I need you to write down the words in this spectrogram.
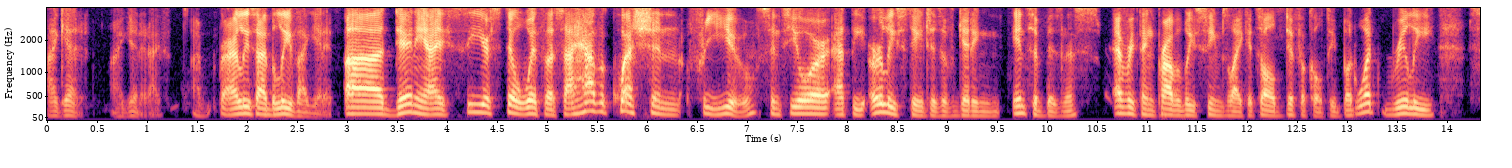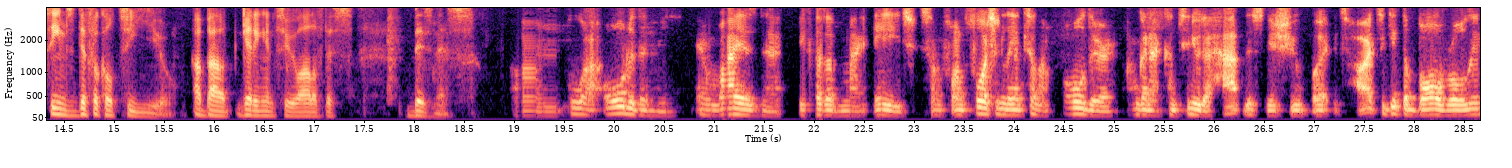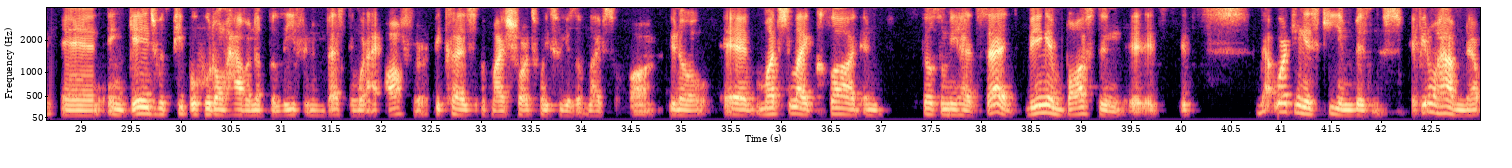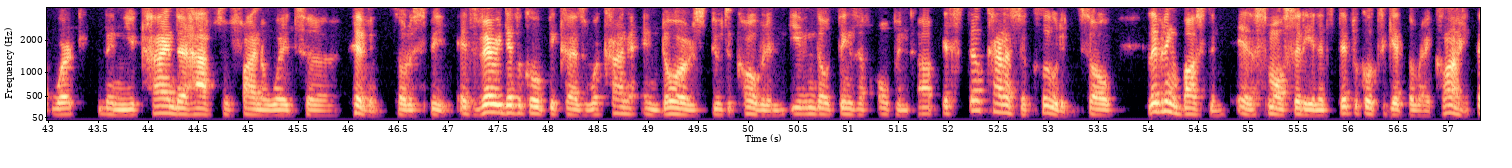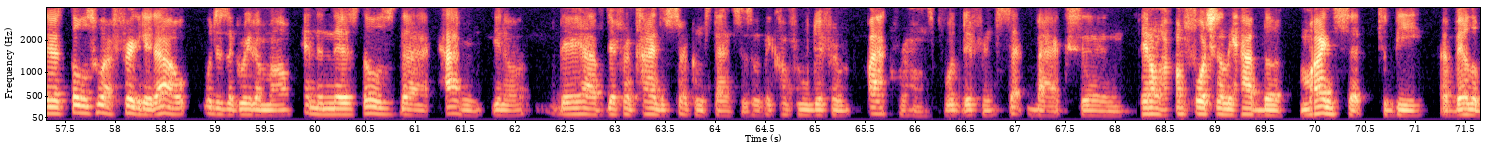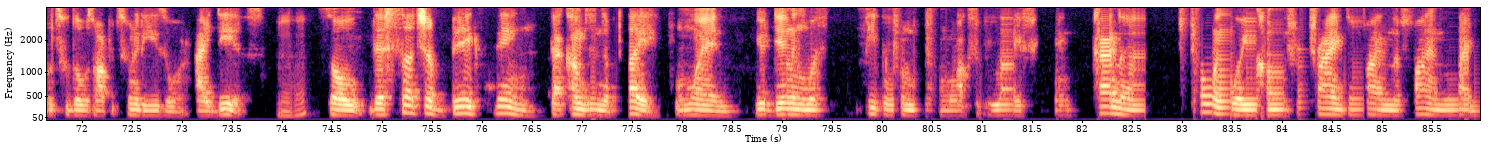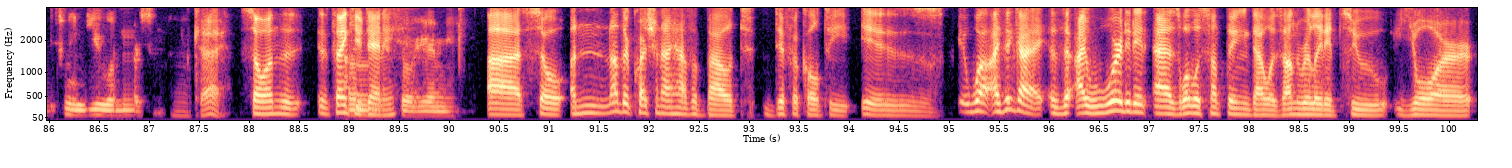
I get it I get it. I, I, or at least I believe I get it. Uh, Danny, I see you're still with us. I have a question for you. Since you're at the early stages of getting into business, everything probably seems like it's all difficulty. But what really seems difficult to you about getting into all of this business? Um, who are older than me and why is that? Because of my age. So unfortunately, until I'm older, I'm gonna continue to have this issue. But it's hard to get the ball rolling and engage with people who don't have enough belief in investing what I offer because of my short 22 years of life so far. You know, and much like Claude and Phil me had said, being in Boston, it's it's networking is key in business. If you don't have network, then you kind of have to find a way to pivot, so to speak. It's very difficult because we're kind of indoors due to COVID, and even though things have opened up, it's still kind of secluded. So living in Boston is a small city and it's difficult to get the right client. There's those who have figured it out, which is a great amount. And then there's those that haven't, you know, they have different kinds of circumstances or they come from different backgrounds with different setbacks and they don't unfortunately have the mindset to be available to those opportunities or ideas mm-hmm. so there's such a big thing that comes into play when you're dealing with people from different walks of life and kind of showing where you come from, trying to find the fine line between you and the person. Okay. So on the thank you, Danny. Still hear me. Uh, so another question I have about difficulty is well, I think I I worded it as what was something that was unrelated to your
